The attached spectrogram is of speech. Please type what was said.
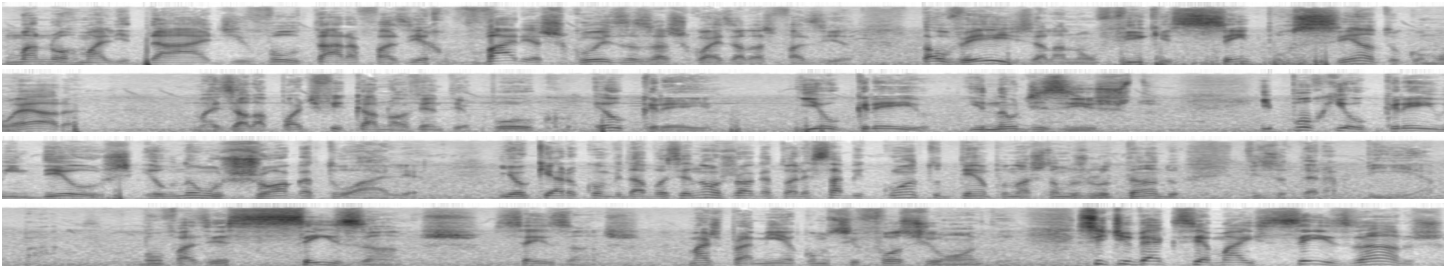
uma normalidade, voltar a fazer várias coisas as quais ela fazia. Talvez ela não fique 100% como era, mas ela pode ficar 90 e pouco. Eu creio. E eu creio e não desisto. E porque eu creio em Deus, eu não jogo a toalha. E eu quero convidar você, não joga a toalha. Sabe quanto tempo nós estamos lutando? Fisioterapia, pá. Vão fazer seis anos. Seis anos. Mas para mim é como se fosse ontem. Se tiver que ser mais seis anos,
